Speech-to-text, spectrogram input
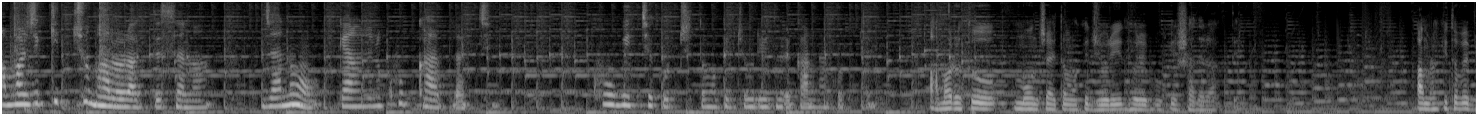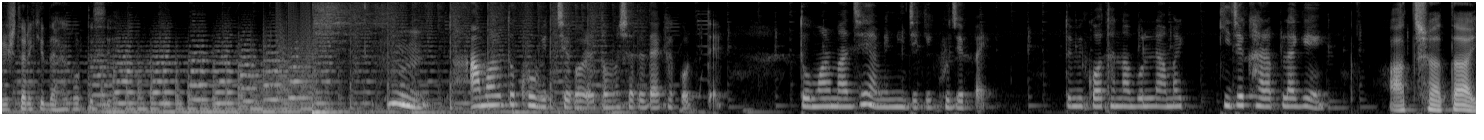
আমার যে কিচ্ছু ভালো লাগতেছে না জানো? কেন যেন খুব খারাপ লাগছে। খুব ইচ্ছে করছে তোমাকে জড়িয়ে ধরে কান্না করতে। আমারও তো মন চায় তোমাকে জড়িয়ে ধরে বুকের সাথে রাখতে। আমরা কি তবে বিশ তারিখে দেখা করতেছি? হুম আমারও তো খুব ইচ্ছে করে তোমার সাথে দেখা করতে। তোমার মাঝে আমি নিজেকে খুঁজে পাই। তুমি কথা না বললে আমার কি যে খারাপ লাগে? আচ্ছা তাই।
